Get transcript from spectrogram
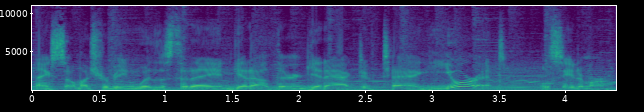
thanks so much for being with us today and get out there and get active. Tag You're It. We'll see you tomorrow.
